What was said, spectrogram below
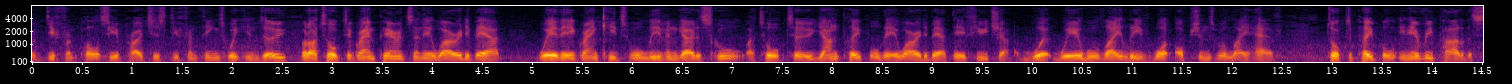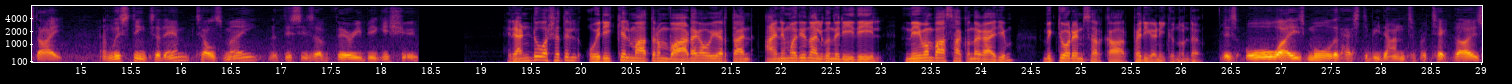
of different policy approaches, different things we can do. But I talk to grandparents and they're worried about where their grandkids will live and go to school. I talk to young people, they're worried about their future. Where, where will they live? What options will they have? Talk to people in every part of the state and listening to them tells me that this is a very big issue. രണ്ടു വർഷത്തിൽ ഒരിക്കൽ മാത്രം വാടക ഉയർത്താൻ അനുമതി നൽകുന്ന രീതിയിൽ നിയമം പാസാക്കുന്ന കാര്യം വിക്ടോറിയൻ സർക്കാർ പരിഗണിക്കുന്നുണ്ട് There's always more that has to be done to protect those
